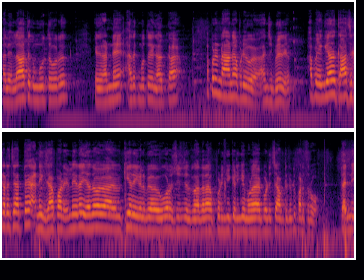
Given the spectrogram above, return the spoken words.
அதில் எல்லாத்துக்கும் மூத்தவர் எங்கள் அண்ணன் அதுக்கு மூத்த எங்கள் அக்கா அப்புறம் நான் அப்படி அஞ்சு பேர். அப்போ எங்கேயாவது காசு கிடைச்சாத்தே அன்றைக்கி சாப்பாடு. இல்லைன்னா ஏதோ கீரைகள் ஊற செஞ்சுருக்கோம். அதெல்லாம் பிடுங்கி கிடுங்கி மிளகாய் போட்டு சாப்பிட்டுக்கிட்டு படுத்துருவோம். தண்ணி.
